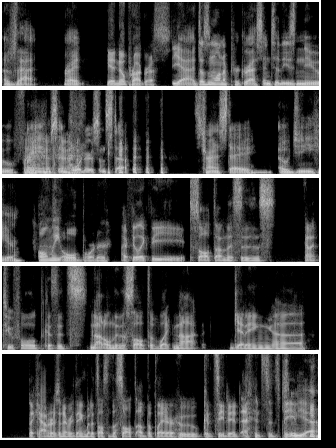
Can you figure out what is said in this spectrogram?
of that, right? Yeah, no progress. Yeah, it doesn't want to progress into these new frames and borders and stuff. It's trying to stay OG here. Only old border. I feel like the salt on this is kind of twofold because it's not only the salt of like not getting uh the counters and everything, but it's also the salt of the player who conceded at instant speed. Yeah.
